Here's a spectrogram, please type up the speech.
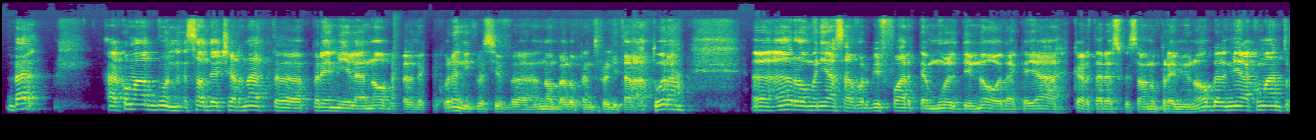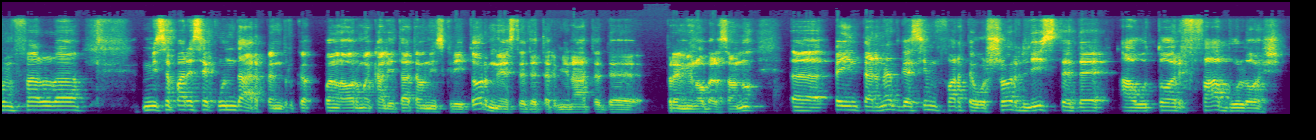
Dar Acum, bun, s-au decernat premiile Nobel de curând, inclusiv Nobelul pentru literatură. În România s-a vorbit foarte mult din nou dacă ia Cărtărescu sau nu premiul Nobel. Mie acum, într-un fel, mi se pare secundar, pentru că, până la urmă, calitatea unui scriitor nu este determinată de premiul Nobel sau nu. Pe internet găsim foarte ușor liste de autori fabuloși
